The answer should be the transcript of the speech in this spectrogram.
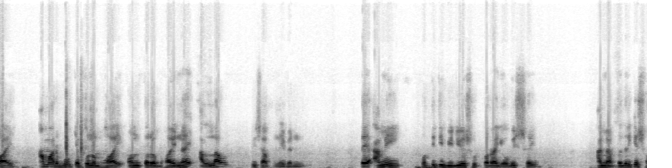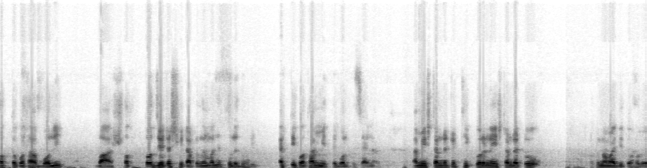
হয়, আমার বুকে কোনো ভয়, অন্তরে ভয় নাই, আল্লাহ হিসাব নেবেন না। তাই আমি প্রতিটি ভিডিও শ্যুট করার আগে অবশ্যই আমি আপনাদেরকে সত্য কথা বলি। বা সত্য যেটা সেটা আপনাদের মাঝে তুলে ধরি। একটি কথা আমি মিথ্যে বলতে চাই না। আমি স্ট্যান্ডার্ডটা ঠিক করে নেই স্ট্যান্ডার্ড একটু একটু নামাই দিতে হবে।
